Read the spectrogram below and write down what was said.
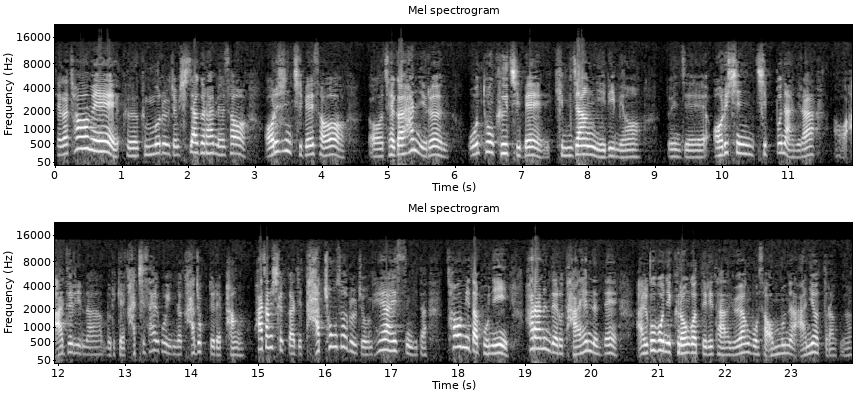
제가 처음에 그 근무를 좀 시작을 하면서 어르신 집에서 어 제가 한 일은 온통 그 집의 김장 일이며 또 이제 어르신 집뿐 아니라 어, 아들이나 뭐 이렇게 같이 살고 있는 가족들의 방, 화장실까지 다 청소를 좀 해야 했습니다. 처음이다 보니 하라는 대로 다 했는데 알고 보니 그런 것들이 다 요양보호사 업무는 아니었더라고요.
